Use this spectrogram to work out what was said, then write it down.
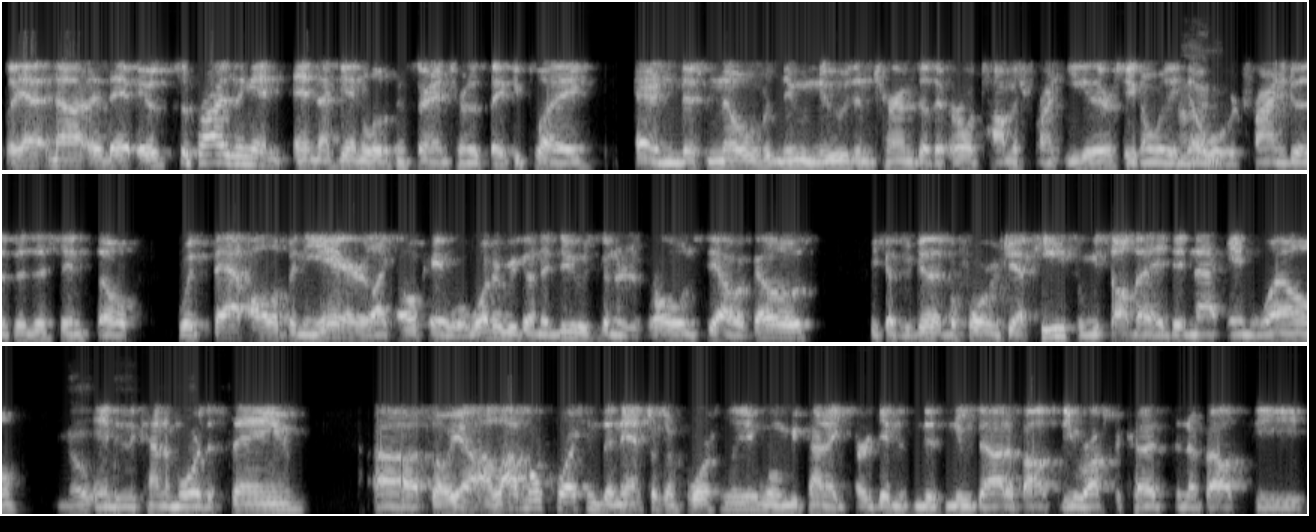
So yeah, no, it, it was surprising and, and again a little concerning in terms of safety play. And there's no new news in terms of the Earl Thomas front either, so you don't really know what we're trying to do at the position. So with that all up in the air, like, okay, well, what are we going to do? Is going to just roll and see how it goes because we did it before with Jeff Heath and we saw that it did not end well. Nope. And is it kind of more of the same? Uh, so yeah, a lot more questions than answers, unfortunately, when we kind of are getting this news out about the roster cuts and about the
